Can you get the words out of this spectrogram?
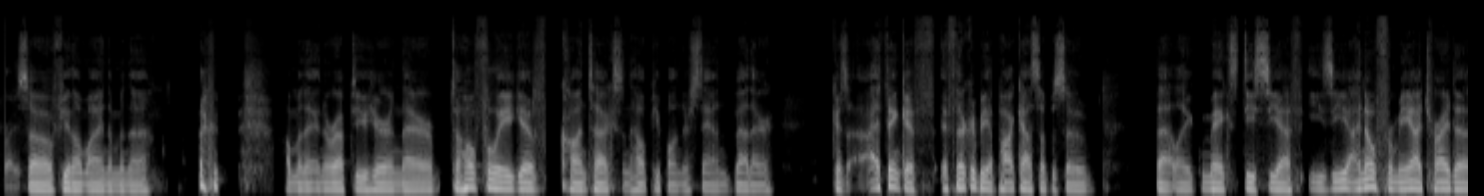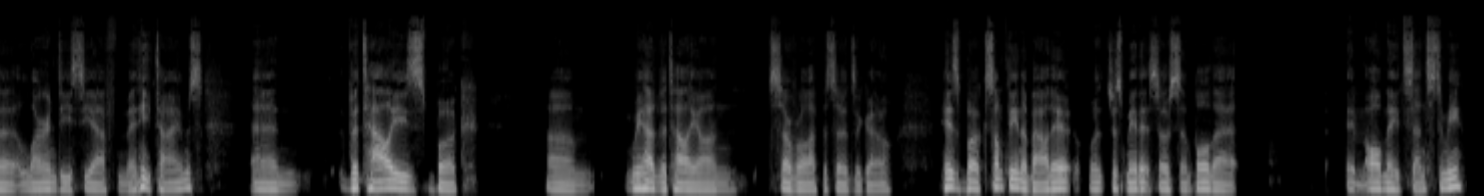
Right. So if you don't mind, I'm gonna I'm gonna interrupt you here and there to hopefully give context and help people understand better. Because I think if if there could be a podcast episode that like makes DCF easy, I know for me, I tried to learn DCF many times, and Vitali's book, um, we had Vitali on several episodes ago his book, something about it just made it so simple that it mm. all made sense to me.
